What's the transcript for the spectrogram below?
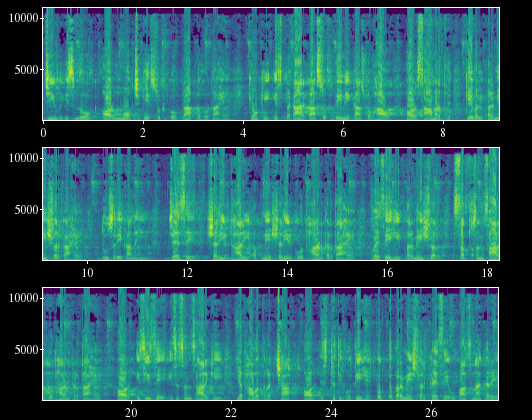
जीव इस लोक और मोक्ष के सुख को प्राप्त होता है। क्योंकि इस प्रकार का सुख देने का स्वभाव और सामर्थ्य केवल परमेश्वर का है, दूसरे का नहीं। जैसे शरीरधारी अपने शरीर को धारण करता है, वैसे ही परमेश्वर सब संसार को धारण करता है और इसी से इस संसार की यथावत रक्षा और स्थिति होती है। उक्त परमेश्वर कैसे उपासना करे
